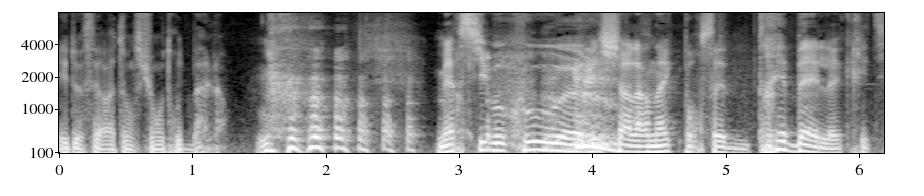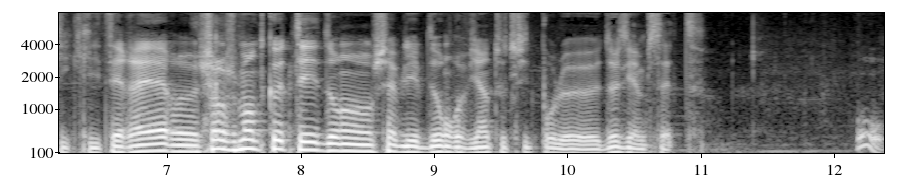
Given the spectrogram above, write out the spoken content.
est de faire attention aux trous de balle. Merci beaucoup euh, Richard Larnac pour cette très belle critique littéraire. Euh, changement de côté dans Chablis Hebdo, on revient tout de suite pour le deuxième set. Vous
